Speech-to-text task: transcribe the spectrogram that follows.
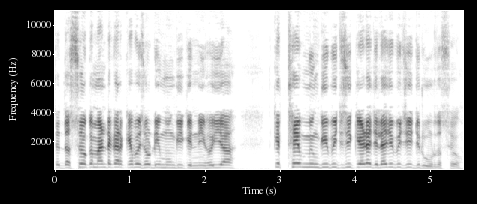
ਤੇ ਦੱਸਿਓ ਕਮੈਂਟ ਕਰਕੇ ਬਾਈ ਤੁਹਾਡੀ ਮੂੰਗੀ ਕਿੰਨੀ ਹੋਈ ਆ। ਕਿੱਥੇ ਮੂੰਗੀ ਬੀਜੀ ਸੀ, ਕਿਹੜੇ ਜ਼ਿਲ੍ਹੇ 'ਚ ਬੀਜੀ ਜਰੂਰ ਦੱਸਿਓ।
